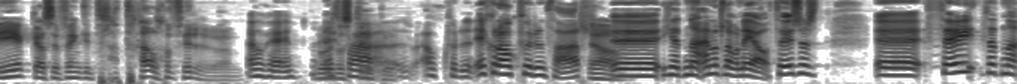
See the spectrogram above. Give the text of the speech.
mega sem fengið til að tala fyrir hann. Ok, eitthvað ákvörðun eitthvað ákvörðun þar. Uh, hérna, en allavega, já, þau, sérst, uh, þau þarna,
